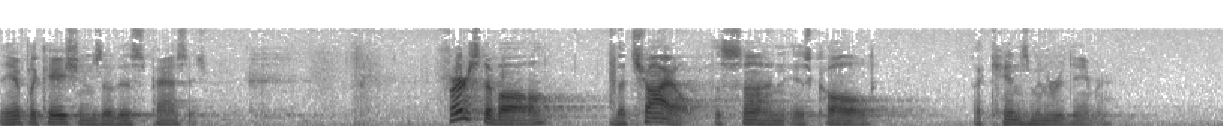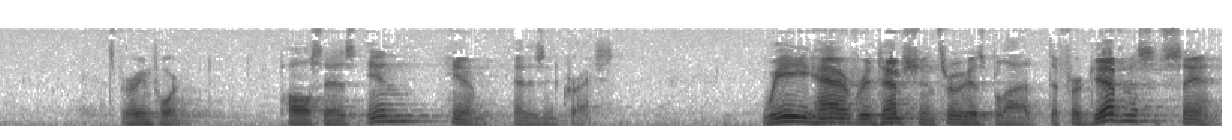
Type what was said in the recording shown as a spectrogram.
the implications of this passage. First of all, the child, the son, is called a kinsman redeemer. It's very important. Paul says, in him, that is in Christ, we have redemption through his blood, the forgiveness of sin,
